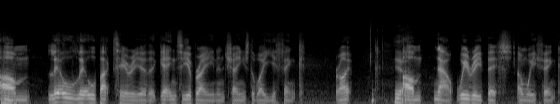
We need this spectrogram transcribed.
Hmm. Um, little little bacteria that get into your brain and change the way you think, right? Yeah. Um, now we read this and we think,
